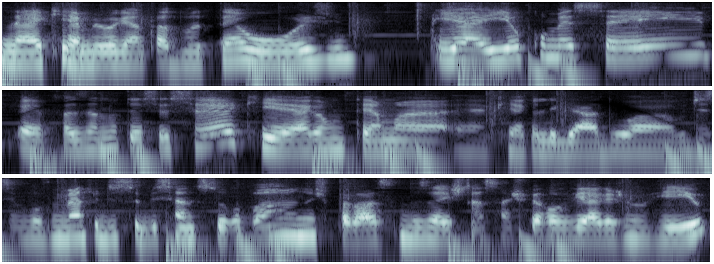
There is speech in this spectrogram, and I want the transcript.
né? Que é meu orientador até hoje. E aí eu comecei é, fazendo o TCC, que era um tema é, que era ligado ao desenvolvimento de subcentros urbanos próximos às estações ferroviárias no Rio,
